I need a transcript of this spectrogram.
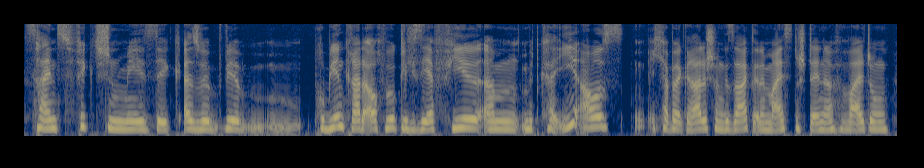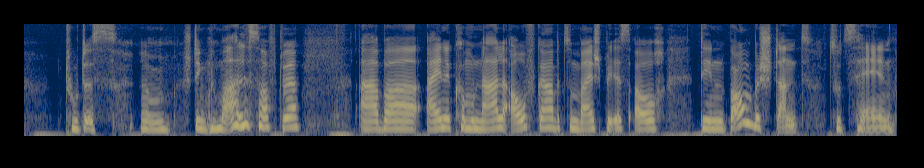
Science-Fiction-mäßig. Also wir, wir, probieren gerade auch wirklich sehr viel ähm, mit KI aus. Ich habe ja gerade schon gesagt, an den meisten Stellen der Verwaltung tut es ähm, stinknormale Software. Aber eine kommunale Aufgabe zum Beispiel ist auch, den Baumbestand zu zählen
